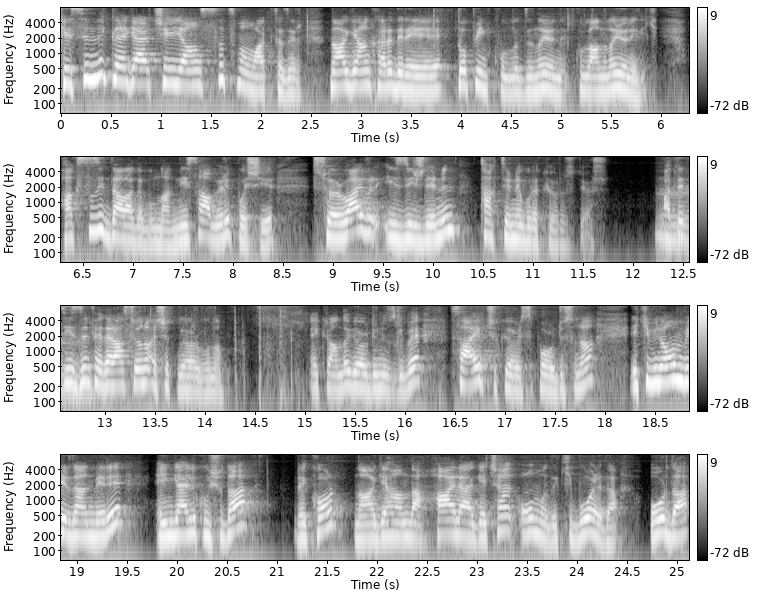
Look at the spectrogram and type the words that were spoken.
kesinlikle gerçeği yansıtmamaktadır. Nagihan Karadere'ye doping kullandığına, yöne- kullandığına yönelik haksız iddialarda bulunan Nisa Bölükbaşı'yı Survivor izleyicilerinin takdirine bırakıyoruz diyor. Atletizm Federasyonu açıklıyor bunu. Ekranda gördüğünüz gibi sahip çıkıyor sporcusuna. 2011'den beri engelli koşuda rekor Nagihan'da hala geçen olmadı ki bu arada orada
